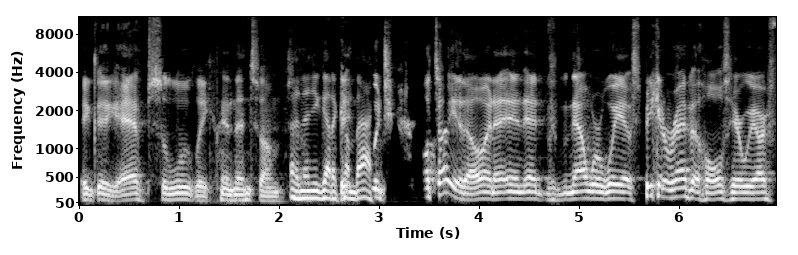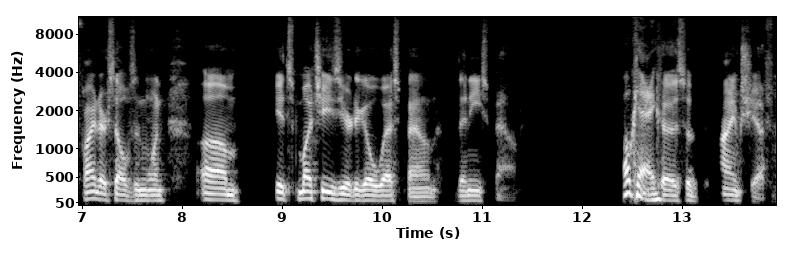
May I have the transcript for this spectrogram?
It- it- absolutely, and then some. and then you got to come back. Which I'll tell you though, and, and and now we're way up. Speaking of rabbit holes, here we are find ourselves in one. Um, it's much easier to go westbound than eastbound okay. because of the time shift.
